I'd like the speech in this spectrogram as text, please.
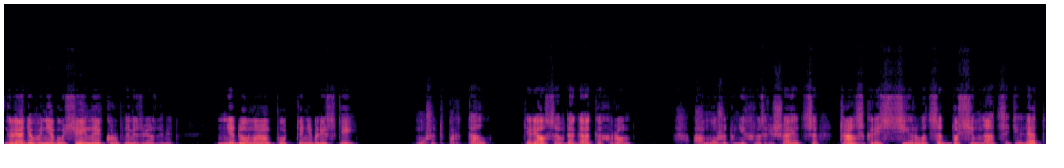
глядя в небо, усеянное крупными звездами. — Не думаю, путь-то не близкий. — Может, портал? — терялся в догадках Рон. — А может, у них разрешается трансгрессироваться до семнадцати лет?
